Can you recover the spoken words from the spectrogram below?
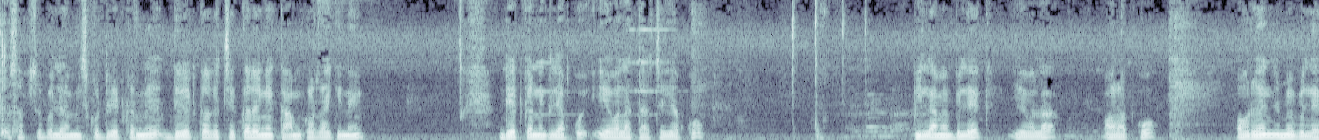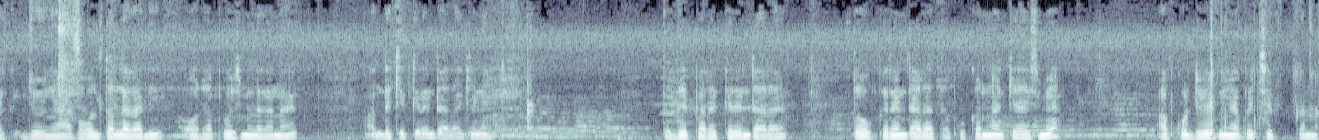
तो सबसे पहले हम इसको डिलीट करने डिलीट करके चेक करेंगे काम कर रहा है कि नहीं। डिलीट करने के लिए आपको ये वाला तार चाहिए आपको। पीला में ब्लैक ये वाला, और आपको ऑरेंज में ब्लैक जो यहाँ होल तार लगा दी, और आपको इसमें लगाना है। और देखिए करंट आ रहा है कि नहीं। तो देख पा रहे करंट आ रहा है। तो करंट आ रहा है तो आपको करना क्या है इसमें? आपको डायरेक्ट यहाँ पे चेक करना।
